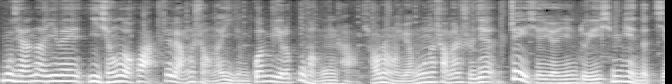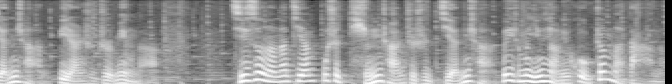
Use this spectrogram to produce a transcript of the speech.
目前呢，因为疫情恶化，这两个省呢已经关闭了部分工厂，调整了员工的上班时间。这些原因对于芯片的减产必然是致命的啊。其次呢，那既然不是停产，只是减产，为什么影响力会有这么大呢？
